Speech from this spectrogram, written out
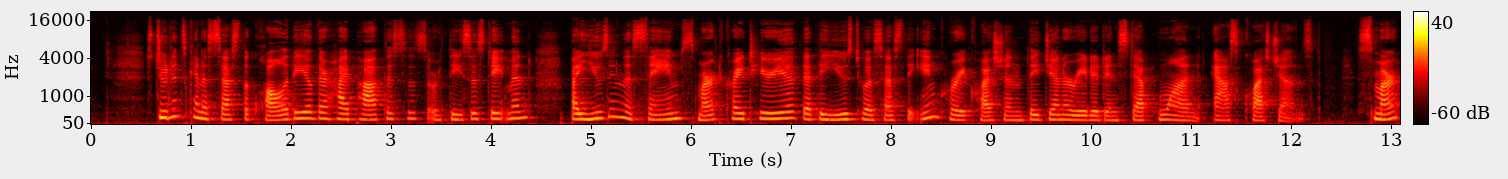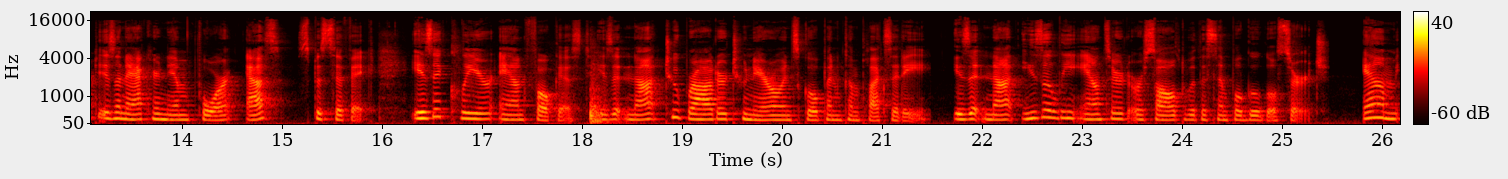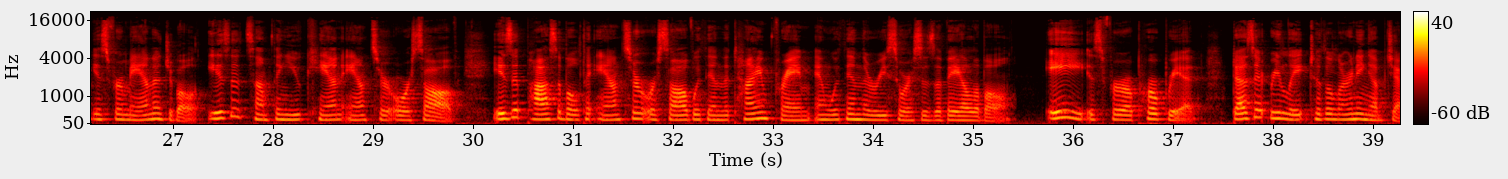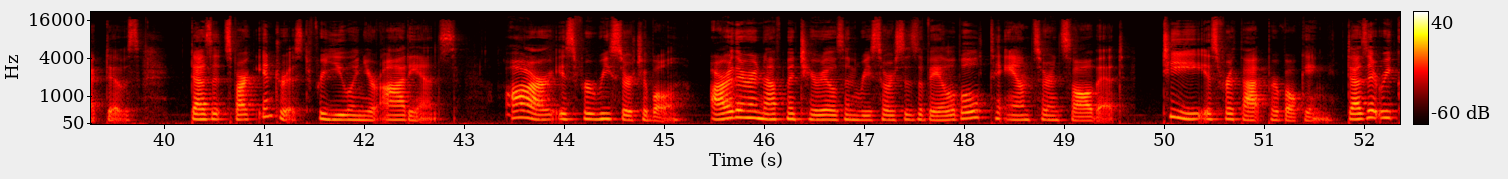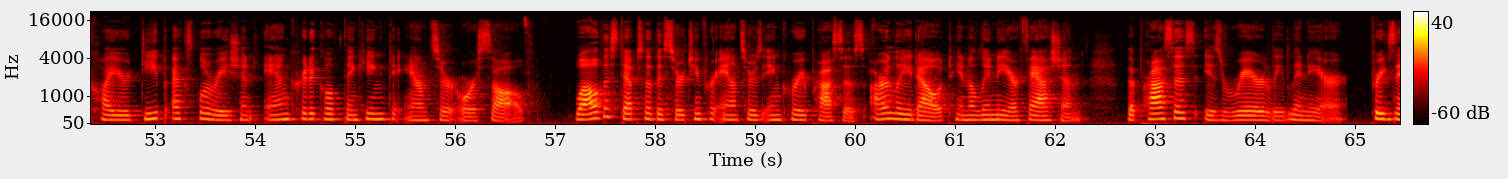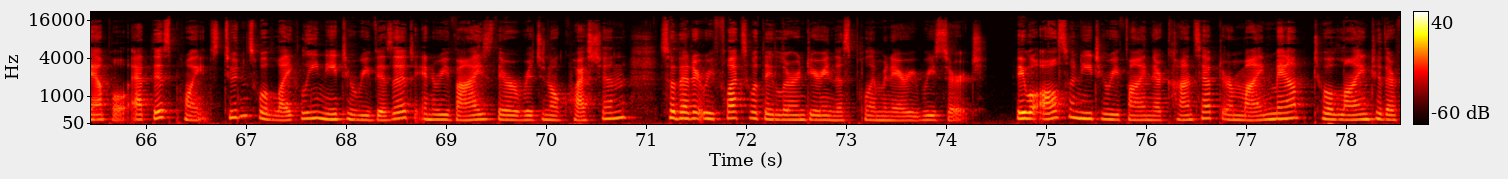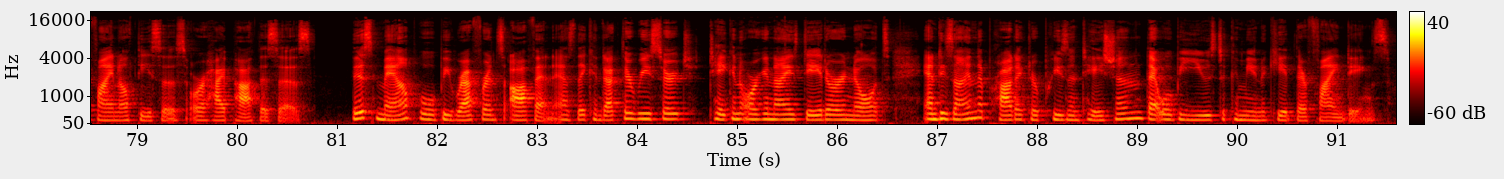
Students can assess the quality of their hypothesis or thesis statement by using the same SMART criteria that they use to assess the inquiry question they generated in step one ask questions. SMART is an acronym for S, specific. Is it clear and focused? Is it not too broad or too narrow in scope and complexity? Is it not easily answered or solved with a simple Google search? M is for manageable. Is it something you can answer or solve? Is it possible to answer or solve within the time frame and within the resources available? A is for appropriate. Does it relate to the learning objectives? Does it spark interest for you and your audience? R is for researchable. Are there enough materials and resources available to answer and solve it? T is for thought provoking. Does it require deep exploration and critical thinking to answer or solve? While the steps of the searching for answers inquiry process are laid out in a linear fashion, the process is rarely linear. For example, at this point, students will likely need to revisit and revise their original question so that it reflects what they learned during this preliminary research. They will also need to refine their concept or mind map to align to their final thesis or hypothesis. This map will be referenced often as they conduct their research, take and organize data or notes, and design the product or presentation that will be used to communicate their findings.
